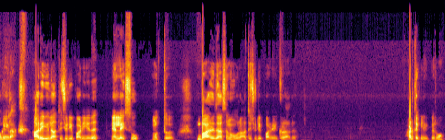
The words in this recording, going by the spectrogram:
ஓகேங்களா? அறிவியல் ஆத்திச்சுடி பாடியது நெல்லை சு முத்து. பாரதிதாசனும் ஒரு ஆத்திச்சுடி பாடியிருக்கிறாரு. அடுத்த கேள்வி போயிடுவோம்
